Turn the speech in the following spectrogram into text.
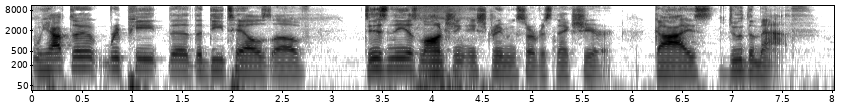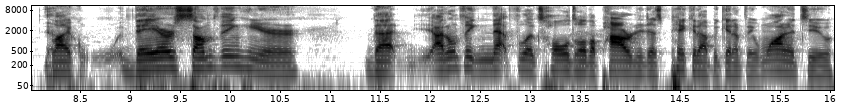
we have to repeat the the details of Disney is launching a streaming service next year. Guys, do the math. Yeah. Like there's something here that I don't think Netflix holds all the power to just pick it up again if they wanted to.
